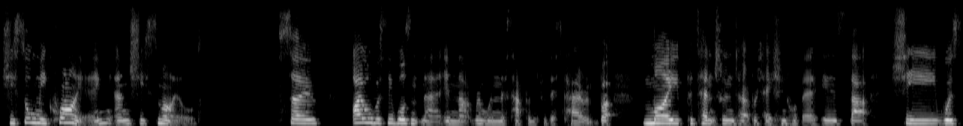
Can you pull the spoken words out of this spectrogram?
She saw me crying and she smiled. So I obviously wasn't there in that room when this happened for this parent, but my potential interpretation of it is that she was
